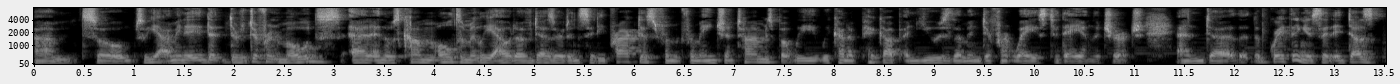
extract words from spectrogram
Um, so, so yeah, I mean, it, there's different modes and, and those come ultimately out of desert and city practice from, from ancient times, but we, we kind of pick up and use them in different ways today in the church. And, uh, the, the great thing is that it does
